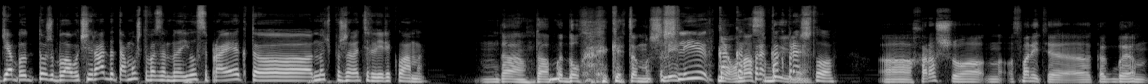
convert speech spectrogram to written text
я бы тоже была очень рада тому, что возобновился проект э, «Ночь пожирателей рекламы». Да, да, мы долго к этому шли. Шли, как, Не, у как, нас как, как прошло? А, хорошо. Смотрите, э, как бы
